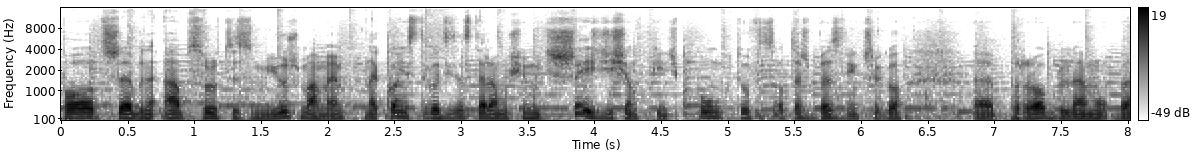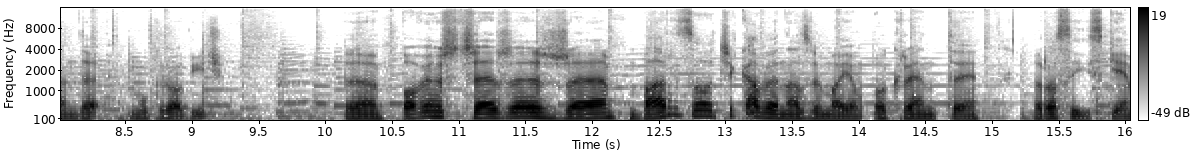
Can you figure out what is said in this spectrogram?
Potrzebny absolutyzm już mamy. Na koniec tego disastera musimy mieć 65 punktów, co też bez większego e, problemu będę mógł robić. E, powiem szczerze, że bardzo ciekawe nazwy mają okręty rosyjskie.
